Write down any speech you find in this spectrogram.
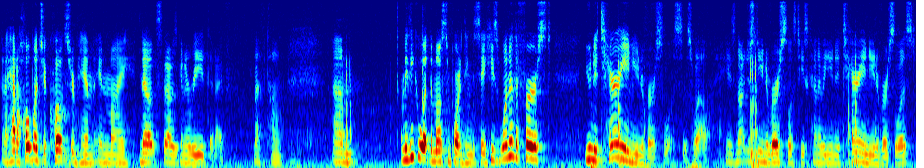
And I had a whole bunch of quotes from him in my notes that I was going to read that I've left home. Um, mean, think of what the most important thing to say. He's one of the first Unitarian Universalists as well. He's not just a Universalist, he's kind of a Unitarian Universalist.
